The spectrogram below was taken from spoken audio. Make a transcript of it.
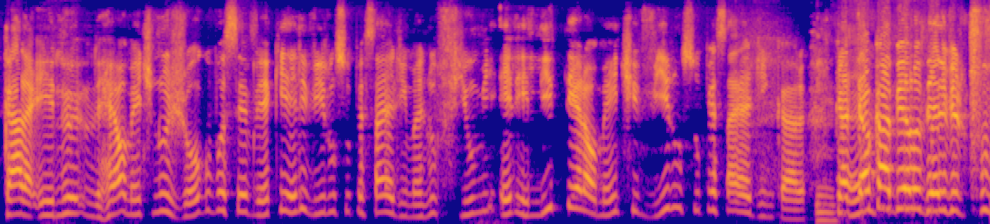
Cara, e no, realmente no jogo você vê que ele vira um Super Saiyajin, mas no filme ele literalmente vira um Super Saiyajin, cara. Sim. Porque é. até o cabelo dele vira pum,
